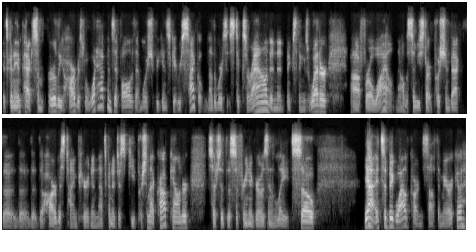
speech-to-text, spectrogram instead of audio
it's going to impact some early harvest. But what happens if all of that moisture begins to get recycled? In other words, it sticks around and it makes things wetter uh, for a while. Now all of a sudden you start pushing back the, the, the, the harvest time period, and that's going to just keep pushing that crop calendar such that the safrinha grows in late. So yeah, it's a big wild card in South America.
